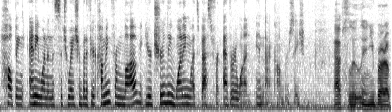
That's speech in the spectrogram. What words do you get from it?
helping anyone in the situation. But if you're coming from love, you're truly wanting what's best for everyone in that conversation. Absolutely. And you brought up,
